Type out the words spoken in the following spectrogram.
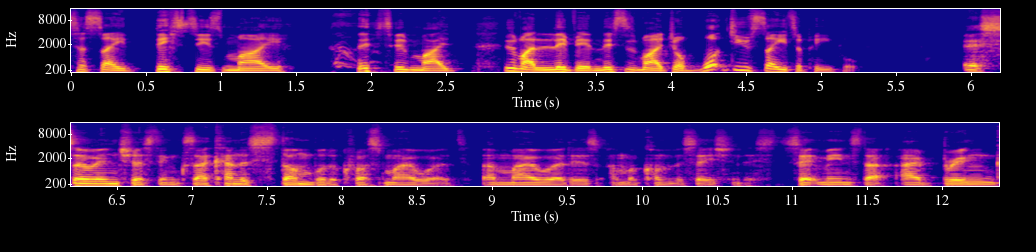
to say this is my this is my this is my living, this is my job? What do you say to people? it's so interesting because I kind of stumbled across my word, and my word is I'm a conversationist So it means that I bring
